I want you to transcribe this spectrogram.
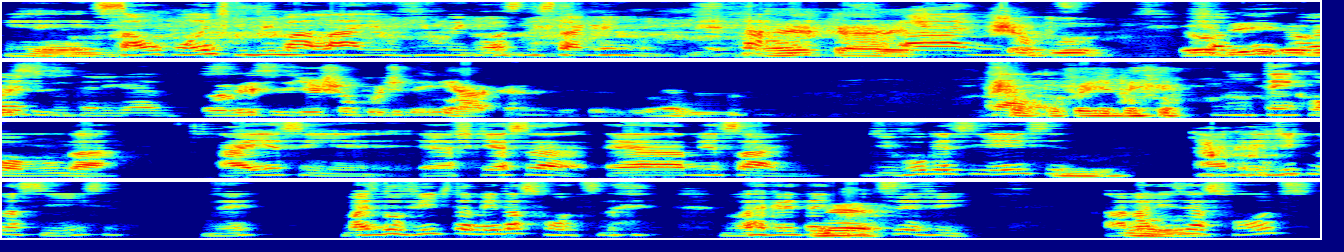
É, sal quântico do Himalaia, eu vi um negócio no Instagram, velho. É, cara. Ai, shampoo. Eu Shampoo vi, eu, vi esses, tá ligado? eu vi esses dias shampoo de DNA, cara. Cara, Shampoo foi de DNA. não tem como, não dá. Aí, assim, é- é- acho que essa é a mensagem. Divulgue a ciência, acredite na ciência, né? Mas duvide também das fontes, né? Não vai acreditar em É. tudo que você vê. Analise Uhum. as fontes,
